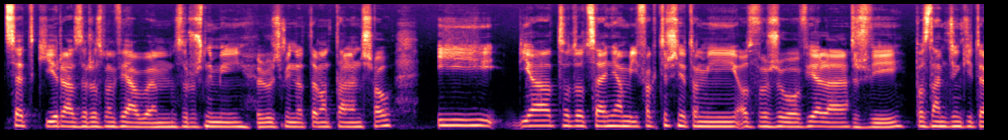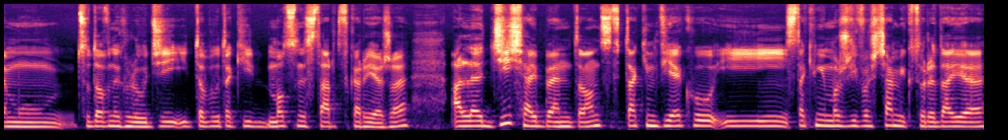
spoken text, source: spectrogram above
setki razy rozmawiałem z różnymi ludźmi na temat talent show i ja to doceniam i faktycznie to mi otworzyło wiele drzwi. Poznałem dzięki temu cudownych ludzi i to był taki mocny start w karierze, ale dzisiaj będąc w takim wieku i z takimi możliwościami, które daje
